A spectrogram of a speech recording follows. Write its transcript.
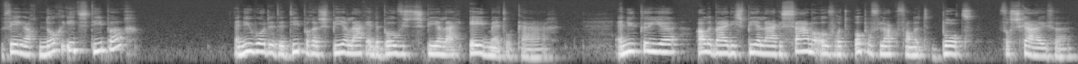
vinger nog iets dieper. En nu worden de diepere spierlaag en de bovenste spierlaag één met elkaar. En nu kun je allebei die spierlagen samen over het oppervlak van het bot verschuiven.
